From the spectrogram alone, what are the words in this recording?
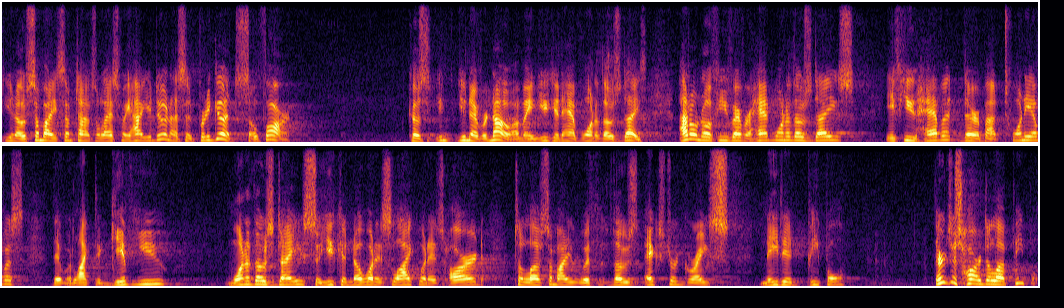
you know somebody sometimes will ask me how you doing? I said pretty good so far. Because you, you never know. I mean you can have one of those days. I don't know if you've ever had one of those days if you haven't, there are about 20 of us that would like to give you one of those days so you can know what it's like when it's hard to love somebody with those extra grace needed people. They're just hard to love people.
